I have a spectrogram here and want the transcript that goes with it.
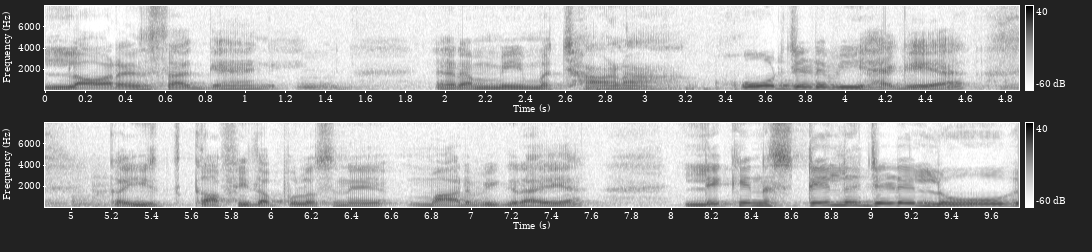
ਲਾਰੈਂਸ ਦਾ ਗੈਂਗ, ਰੰਮੀ ਮਛਾਣਾ, ਹੋਰ ਜਿਹੜੇ ਵੀ ਹੈਗੇ ਆ, ਕਈ ਕਾਫੀ ਤਾਂ ਪੁਲਿਸ ਨੇ ਮਾਰ ਵੀ ਗਰਾਏ ਆ। ਲੇਕਿਨ ਸਟਿਲ ਜਿਹੜੇ ਲੋਕ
